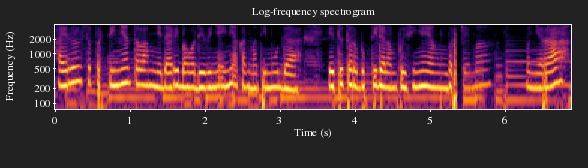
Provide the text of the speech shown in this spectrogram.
Hairil sepertinya telah menyadari bahwa dirinya ini akan mati muda. Itu terbukti dalam puisinya yang bertema menyerah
